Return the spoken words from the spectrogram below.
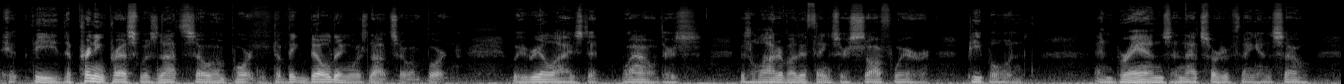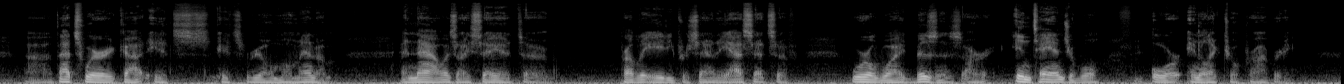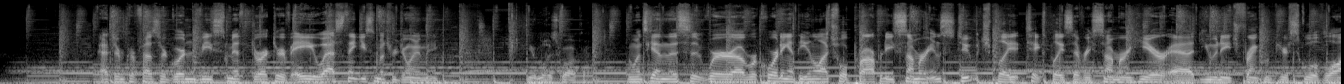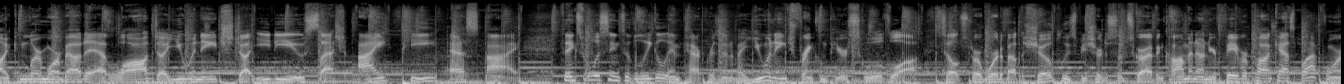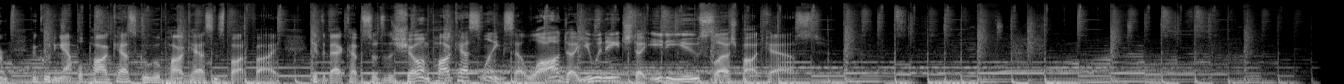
It, the the printing press was not so important. The big building was not so important. We realized that wow, there's there's a lot of other things. There's software, people, and and brands and that sort of thing. And so uh, that's where it got its its real momentum. And now, as I say, it's a probably 80% of the assets of worldwide business are intangible or intellectual property. Adjunct Professor Gordon V. Smith, Director of AUS, thank you so much for joining me. You're most welcome. And once again, this is, we're uh, recording at the Intellectual Property Summer Institute, which play, takes place every summer here at UNH Franklin Pierce School of Law. You can learn more about it at law.unh.edu slash IPSI. Thanks for listening to The Legal Impact presented by UNH Franklin Pierce School of Law. To help spread word about the show, please be sure to subscribe and comment on your favorite podcast platform, including Apple Podcasts, Google Podcasts, and Spotify. Get the back episodes of the show and podcast links at law.unh.edu slash podcast.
